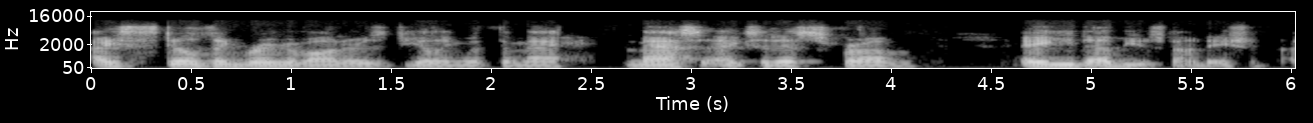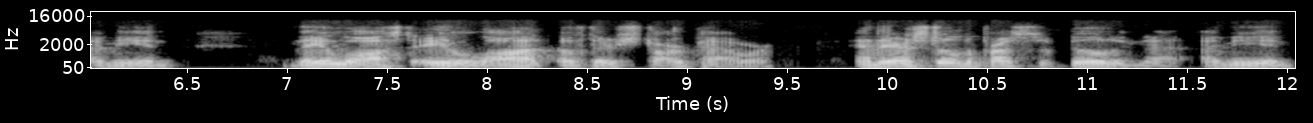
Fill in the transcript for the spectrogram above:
I still think Ring of Honor is dealing with the mass, mass exodus from AEW's foundation. I mean, they lost a lot of their star power, and they're still in the process of building that. I mean,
